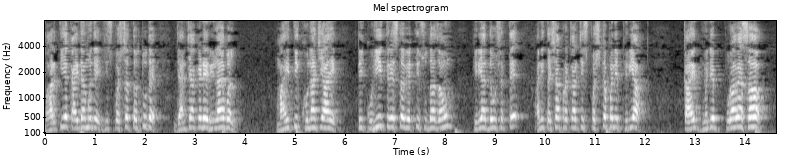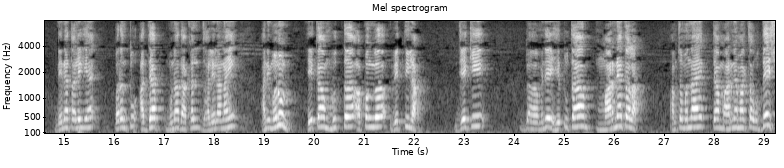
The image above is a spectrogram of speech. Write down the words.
भारतीय कायद्यामध्ये ही स्पष्ट तरतूद आहे. ज्यांच्याकडे रिलायबल माहिती खुनाची आहे ती कुणीही त्रेस्त व्यक्ती सुद्धा जाऊन फिर्याद देऊ शकते. आणि तशा प्रकारची स्पष्टपणे फिर्याद काय म्हणजे पुराव्यासह देण्यात आलेली आहे. परंतु अद्याप गुन्हा दाखल झालेला नाही. आणि म्हणून एका मृत अपंग व्यक्तीला जे की म्हणजे हेतुता मारण्यात आला. आमचं म्हणणं आहे त्या मारण्यामागचा उद्देश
